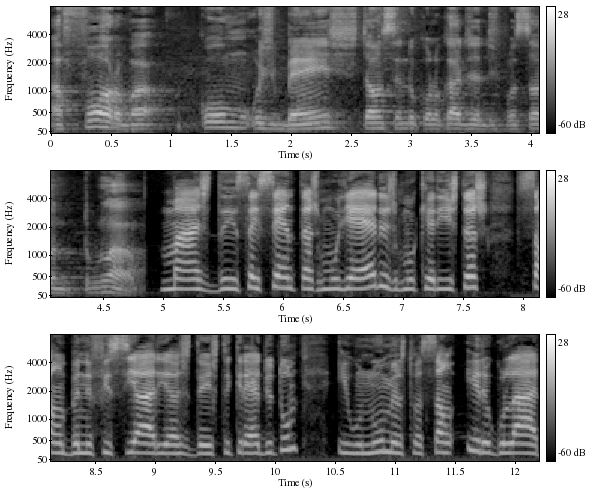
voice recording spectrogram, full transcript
a forma como os bens estão sendo colocados à disposição do tribunal. Mais de 600 mulheres moqueristas são beneficiárias deste crédito e o número de situação irregular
